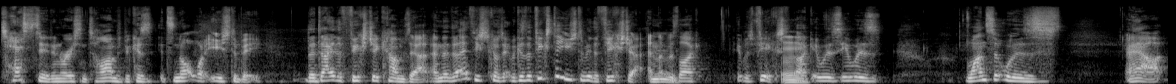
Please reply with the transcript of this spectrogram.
tested in recent times because it's not what it used to be. The day the fixture comes out, and the day the fixture comes out, because the fixture used to be the fixture, and Mm. it was like it was fixed, like it was it was once it was out,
